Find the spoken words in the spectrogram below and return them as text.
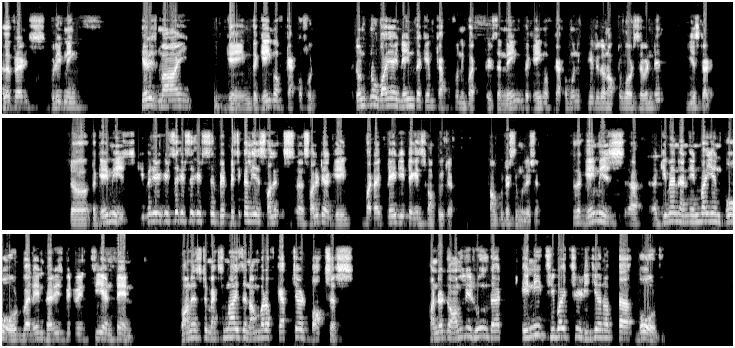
Hello friends, good evening. Here is my game, the game of cacophony. I don't know why I named the game cacophony, but it's the name, the game of cacophony created on October 17th, yesterday. So the game is it's a, it's a, it's a basically a, solid, a uh, solitaire game, but I played it against computer, computer simulation. The game is uh, uh, given an n by n board where n varies between 3 and 10. One is to maximize the number of captured boxes under the only rule that any 3 by 3 region of the board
